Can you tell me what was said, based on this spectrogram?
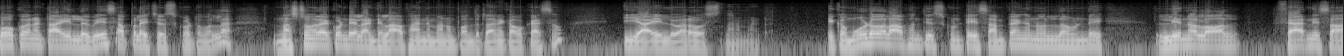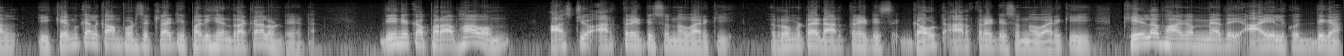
కోకోనట్ ఆయిల్లో వేసి అప్లై చేసుకోవటం వల్ల నష్టం లేకుండా ఇలాంటి లాభాన్ని మనం పొందడానికి అవకాశం ఈ ఆయిల్ ద్వారా వస్తుందన్నమాట. ఇక మూడవ లాభం తీసుకుంటే ఈ సంపెంగ నూనెలో ఉండే లినోలాల్ ఫ్యార్నిసాల్ ఈ కెమికల్ కాంపౌండ్స్ ఇట్లాంటి పదిహేను రకాలు ఉంటాయట. దీని యొక్క ప్రభావం ఆస్టియో ఆర్థరైటిస్ ఉన్నవారికి రొమటాయిడ్ ఆర్థరైటిస్ గౌట్ ఆర్థరైటిస్ ఉన్నవారికి కీళ్ళ భాగం మీద ఆయిల్ కొద్దిగా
